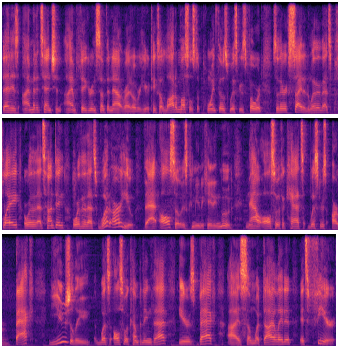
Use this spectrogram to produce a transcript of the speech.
that is, I'm at attention. I'm figuring something out right over here. It takes a lot of muscles to point those whiskers forward. So they're excited, whether that's play or whether that's hunting or whether that's what are you? That also is communicating mood. Now also if a cat's whiskers are back, Usually, what's also accompanying that, ears back, eyes somewhat dilated, it's fear,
